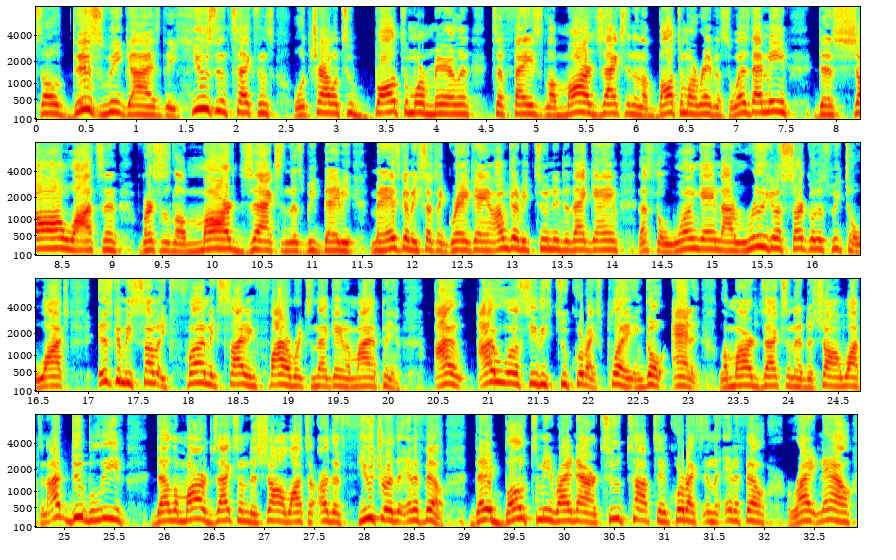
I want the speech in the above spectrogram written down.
So this week, guys, the Houston Texans will travel to Baltimore, Maryland to face Lamar Jackson and the Baltimore Ravens. So what does that mean? Deshaun Watson versus Lamar Jackson this week, baby. Man, it's to be such a great game. I'm to be tuned into that game. That's the one game that I'm really to circle this week to watch. It's to be some fun, exciting fireworks in that game, in my opinion. I, I want to see these two quarterbacks play and go at it. Lamar Jackson and Deshaun Watson. I do believe that Lamar Jackson and Deshaun Watson are the future of the NFL. They both, to me, right now are two top 10 quarterbacks in the NFL right now.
